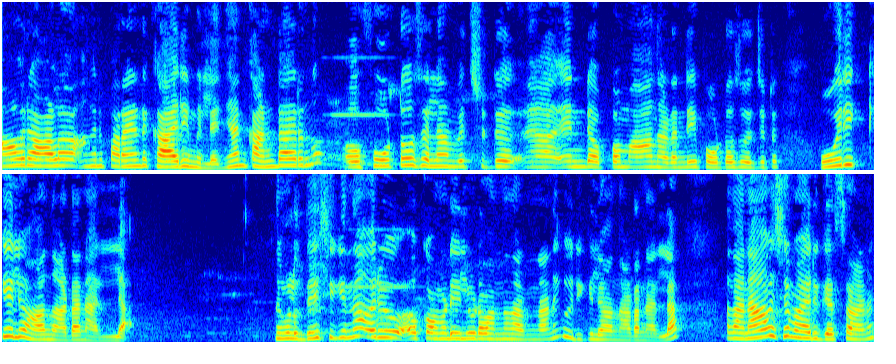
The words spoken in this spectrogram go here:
ആ ഒരാളെ അങ്ങനെ പറയേണ്ട കാര്യമില്ല. ഞാൻ കണ്ടായിരുന്നു ഫോട്ടോസ് എല്ലാം വെച്ചിട്ട് എന്റെ ഒപ്പം ആ നടന്റെ ഫോട്ടോസ് വെച്ചിട്ട് ഒരിക്കലും ആ നടനല്ല. നിങ്ങൾ ഉദ്ദേശിക്കുന്ന ഒരു കോമഡിയിലൂടെ വന്ന നടനാണെങ്കിൽ ഒരിക്കലും ആ നടനല്ല. അത് അനാവശ്യമായ ഒരു ഗസ്സാണ്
